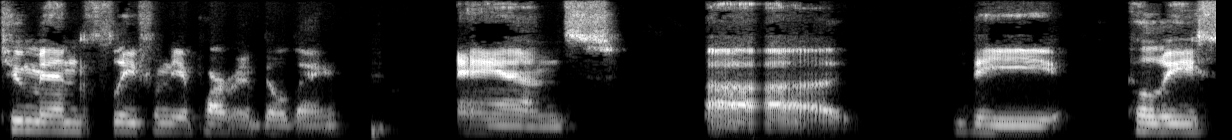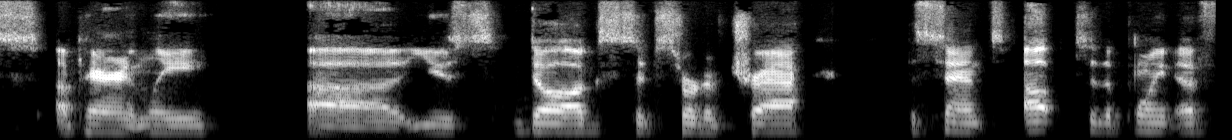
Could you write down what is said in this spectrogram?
two men flee from the apartment building, and uh, the police apparently uh, used dogs to sort of track the scent up to the point of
